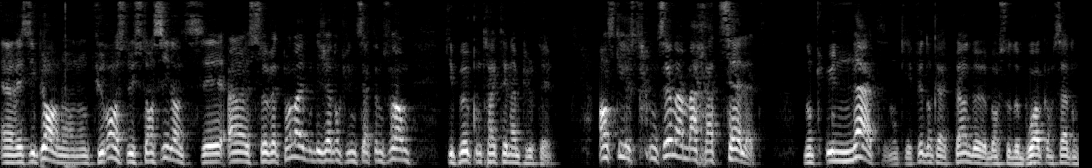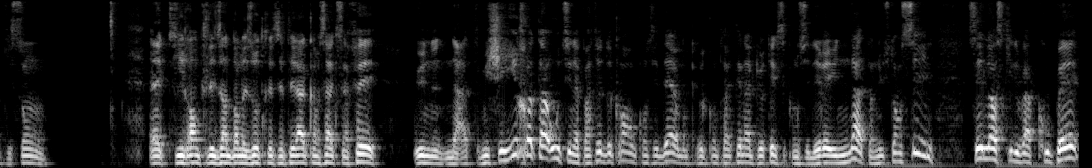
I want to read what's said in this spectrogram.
récipient, en, l'occurrence, l'ustensile, hein, c'est ce vêtement-là, il a déjà donc une certaine forme qui peut contracter l'impureté. En ce qui concerne un machatzelet, donc une natte, donc qui est fait donc avec plein de morceaux de bois comme ça, donc qui sont euh, qui rentrent les uns dans les autres, etc. Comme ça que ça fait une natte. c'est à partir de quand on considère donc contracter l'impureté c'est considéré une natte, un ustensile, c'est lorsqu'il va couper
